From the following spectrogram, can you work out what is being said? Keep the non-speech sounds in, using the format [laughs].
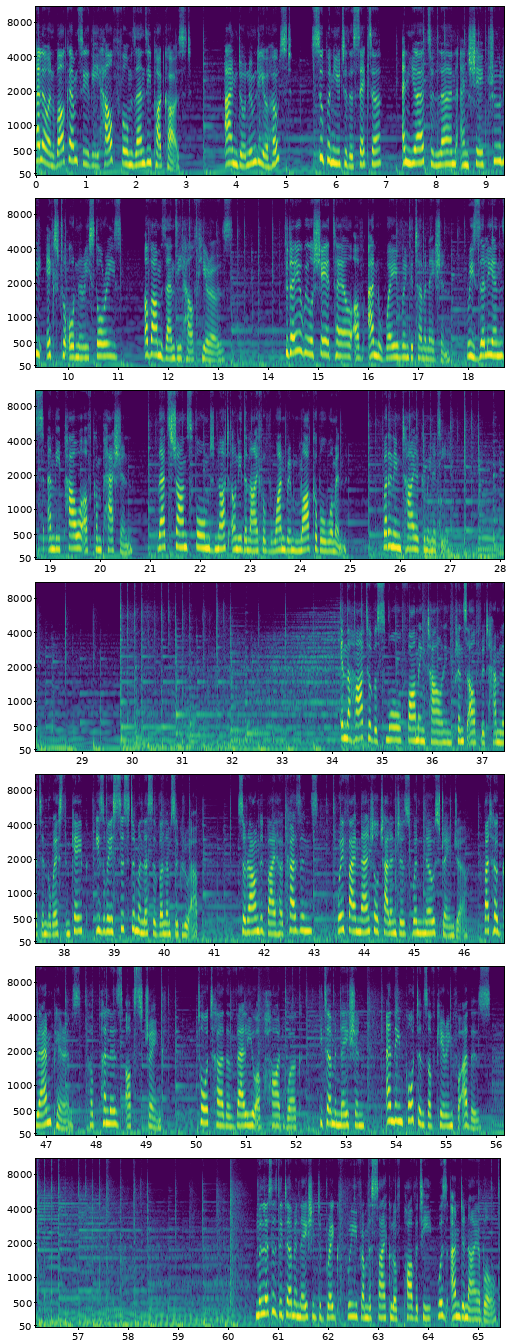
Hello and welcome to the Health for Mzansi podcast. I'm Donumdi, your host, super new to the sector, and here to learn and share truly extraordinary stories of our Mzansi health heroes. Today we will share a tale of unwavering determination, resilience, and the power of compassion that's transformed not only the life of one remarkable woman, but an entire community. In the heart of a small farming town in Prince Alfred Hamlet in the Western Cape is where Sister Melissa Willemse grew up. Surrounded by her cousins, where financial challenges were no stranger. But her grandparents, her pillars of strength, taught her the value of hard work, determination, and the importance of caring for others. Melissa's determination to break free from the cycle of poverty was undeniable.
